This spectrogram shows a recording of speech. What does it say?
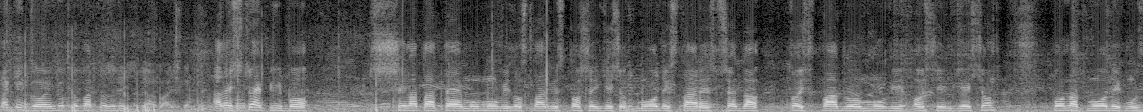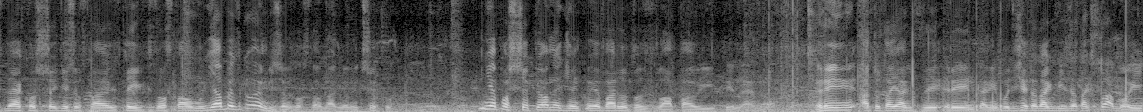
Takie gołębie to warto żyć dawać, no. Ale szczepi, bo 3 lata temu, mówi, zostawił 160 młodych, stare sprzedał, coś wpadło, mówi 80. Ponad młodych mu zdechło, z 60 tych zostało mu. Ja bez gołębi, żebym został nagle i krzyku. Nieposzczepiony, dziękuję bardzo, to złapał i tyle. No. Ry, a tutaj jak z rynkami, bo dzisiaj to tak widzę tak słabo i,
